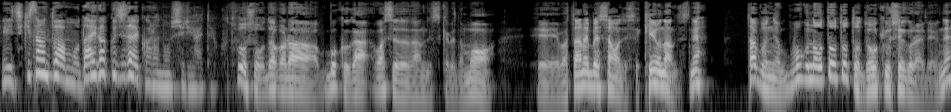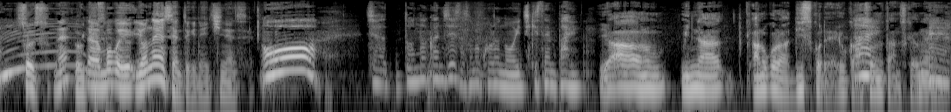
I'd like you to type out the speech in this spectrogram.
え市木さんとはもう大学時代からのお知り合いということそうそう。だから僕が早稲田なんですけれども、えー渡辺さんはですね慶応なんですね。多分ね僕の弟と同級生ぐらいだよね。そうですね。だから僕は4年生の時に1年生。おおじゃあどんな感じでしたその頃の市木先輩。いやーあのみんなあの頃はディスコでよく遊んでたんですけどね、はい。え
